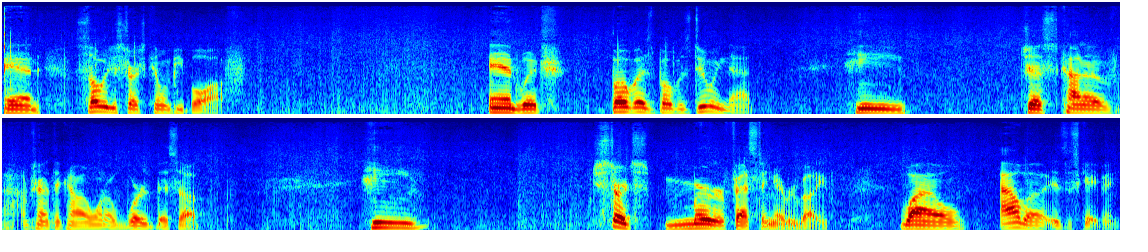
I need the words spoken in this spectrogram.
and slowly just starts killing people off. And which Boba, as Boba's doing that, he just kind of, I'm trying to think how I want to word this up. He just starts murder festing everybody while Alba is escaping.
